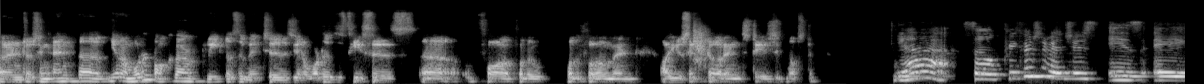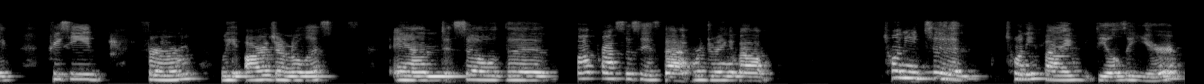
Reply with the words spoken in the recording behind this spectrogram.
Uh, interesting. And uh, you know, I want to talk about Precursor Ventures. You know, what is the thesis uh, for for the for the firm, and are you sector and stage agnostic? Yeah. So Precursor Ventures is a pre-seed firm we are generalists. And so the thought process is that we're doing about 20 to 25 deals a year.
